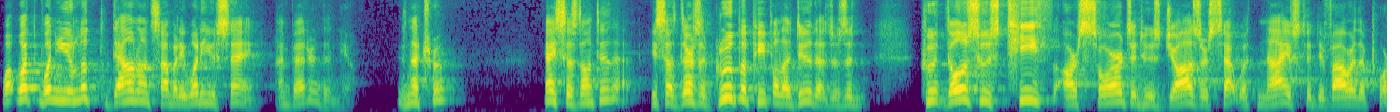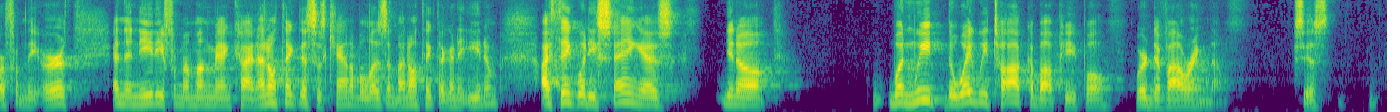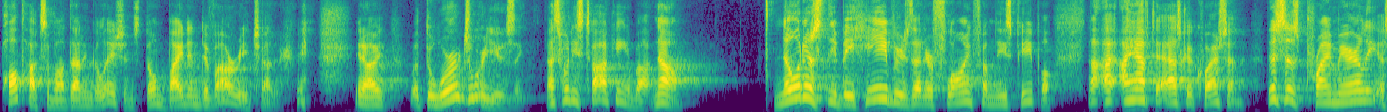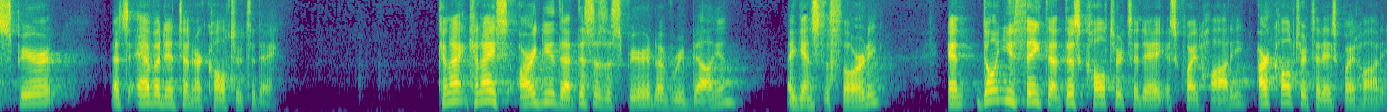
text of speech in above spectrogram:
What, what, when you look down on somebody, what are you saying? I'm better than you. Isn't that true? Yeah, he says, don't do that. He says, there's a group of people that do that. There's a, who, those whose teeth are swords and whose jaws are set with knives to devour the poor from the earth and the needy from among mankind. I don't think this is cannibalism. I don't think they're going to eat them. I think what he's saying is, you know, when we, the way we talk about people, we're devouring them. See, Paul talks about that in Galatians. Don't bite and devour each other. you know, what the words we're using. That's what he's talking about. Now, notice the behaviors that are flowing from these people. Now, I, I have to ask a question. This is primarily a spirit that's evident in our culture today. Can I, can I argue that this is a spirit of rebellion against authority? And don't you think that this culture today is quite haughty? Our culture today is quite haughty.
